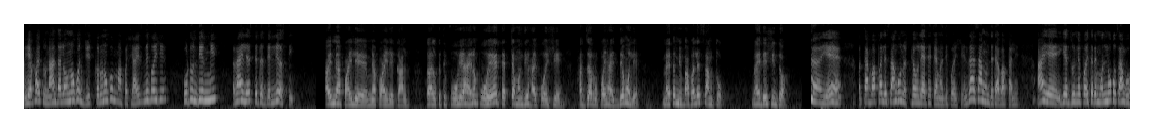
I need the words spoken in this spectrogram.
हे पाय तू नांदा लावू नको जीत करू नको. मापाशी आहेच नाही पाहिजे. कुठून देईन मी? राहिले असते तर दिल्ली असती. आई म्या पाहिले म्या पाहिले काल. काल ते पोहे आहे ना पोहे त्याच्यामध्ये हाय पैसे हजार रुपये आहेत दे मला. नाही तर मी बाबालाच सांगतो. नाही देशील तो. ये. त्या बापाले सांगूनच ठेवले त्याच्यामध्ये पैसे. जा सांगून दे त्या बापाले. हा हे हे जुने पैसे रे मला नको सांगू.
